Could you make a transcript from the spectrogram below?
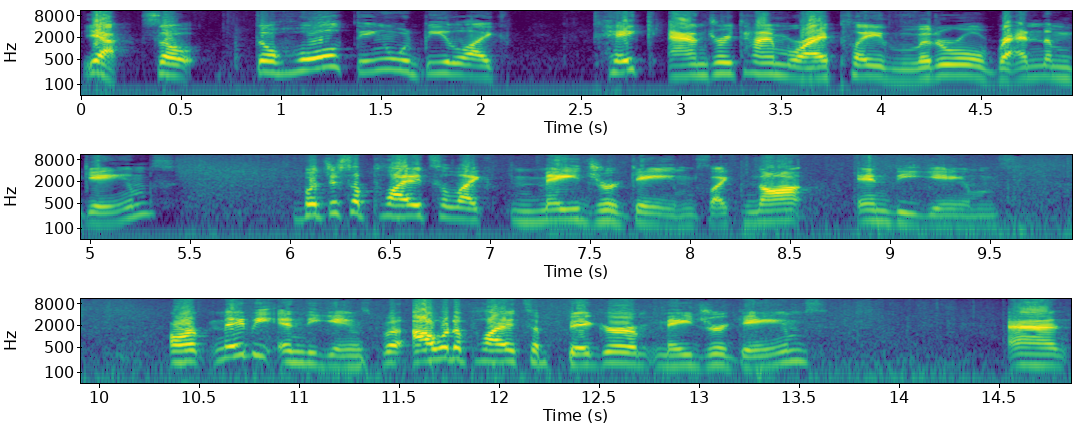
Yeah, so the whole thing would be like take Android time where I play literal random games, but just apply it to like major games, like not indie games. Or maybe indie games, but I would apply it to bigger major games. And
